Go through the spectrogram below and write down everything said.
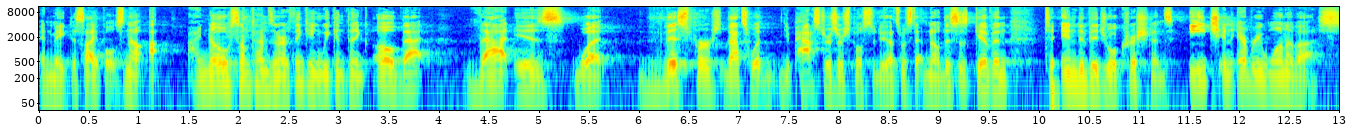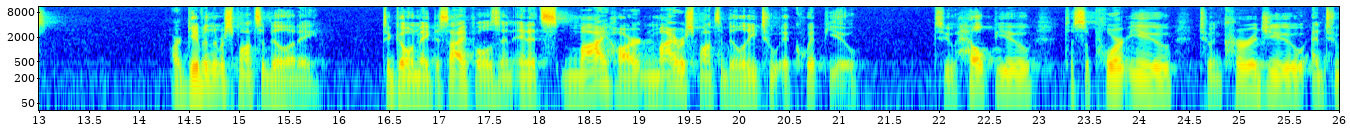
and make disciples. Now, I, I know sometimes in our thinking we can think, oh, that, that is what this person, that's what pastors are supposed to do. That's what step. No, this is given to individual Christians. Each and every one of us are given the responsibility to go and make disciples. And, and it's my heart and my responsibility to equip you to help you, to support you, to encourage you, and to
